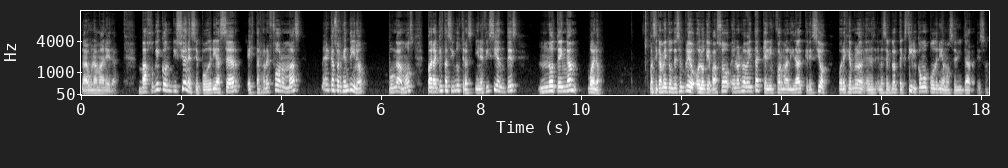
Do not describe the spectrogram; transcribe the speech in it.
de alguna manera. ¿Bajo qué condiciones se podría hacer estas reformas, en el caso argentino, pongamos, para que estas industrias ineficientes no tengan, bueno, básicamente un desempleo o lo que pasó en los 90, que la informalidad creció, por ejemplo, en el, sector textil. ¿Cómo podríamos evitar eso?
